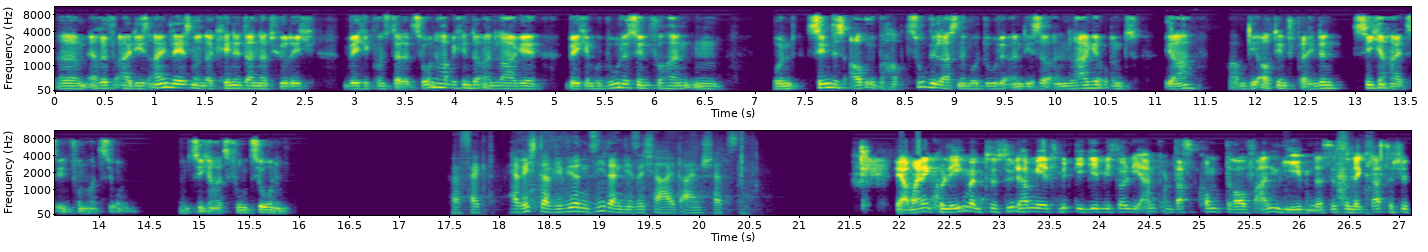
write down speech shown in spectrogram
ähm, RFIDs einlesen und erkenne dann natürlich, welche Konstellation habe ich in der Anlage, welche Module sind vorhanden und sind es auch überhaupt zugelassene Module an dieser Anlage und ja, haben die auch die entsprechenden Sicherheitsinformationen und Sicherheitsfunktionen. Perfekt. Herr Richter, wie würden Sie denn die Sicherheit einschätzen? Ja, meine Kollegen beim TÜV Süd haben mir jetzt mitgegeben, ich soll die Antwort, was kommt drauf angeben. Das ist so eine klassische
